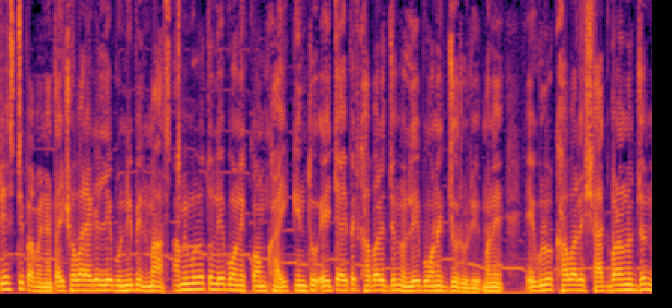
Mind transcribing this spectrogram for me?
টেস্টই পাবে না, তাই সবার আগে লেবু নিবেন মাস্ট আমি মূলত লেবু অনেক কম খাই, কিন্তু এই টাইপের খাবারের জন্য লেবু অনেক জরুরি। মানে এগুলোর খাবারের স্বাদ বাড়ানোর জন্য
